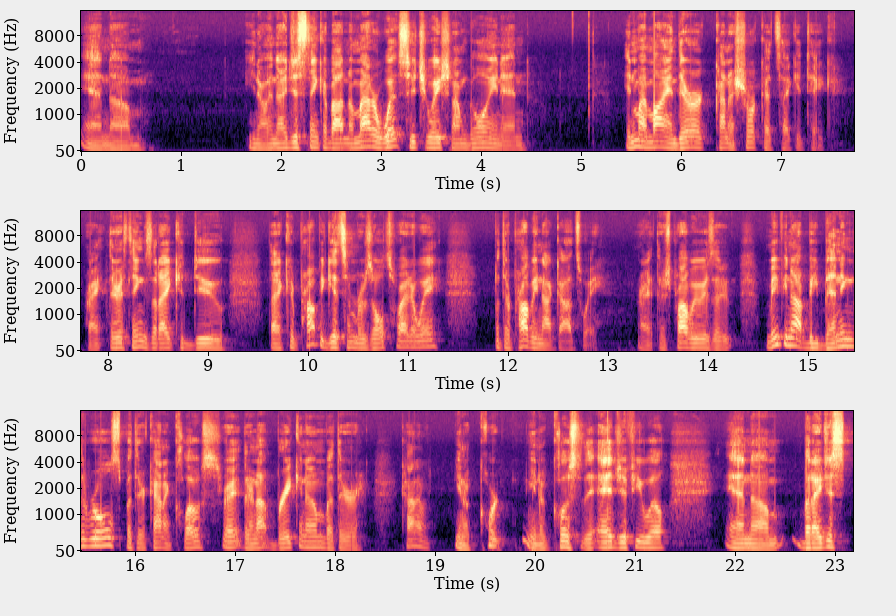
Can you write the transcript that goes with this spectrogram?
and um, you know, and I just think about no matter what situation I'm going in, in my mind, there are kind of shortcuts I could take right? There are things that I could do that I could probably get some results right away, but they're probably not God's way, right? There's probably ways that maybe not be bending the rules, but they're kind of close, right? They're not breaking them, but they're kind of you know court, you know close to the edge, if you will. And um, but I just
